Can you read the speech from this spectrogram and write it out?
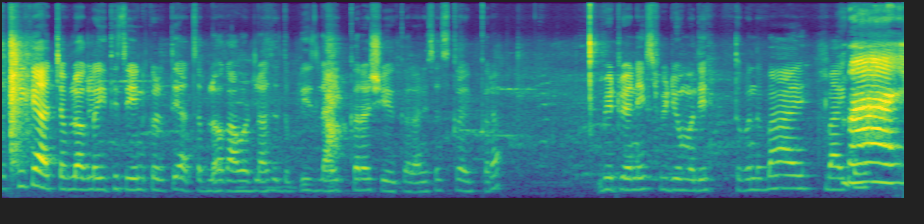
तर ठीक आहे आजच्या ब्लॉगला इथेच एंड करते. आजचा ब्लॉग आवडला असेल तर प्लीज लाईक करा शेअर करा आणि सबस्क्राईब करा. भेटूया नेक्स्ट व्हिडिओमध्ये तोपर्यंत bye bye bye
